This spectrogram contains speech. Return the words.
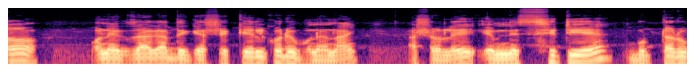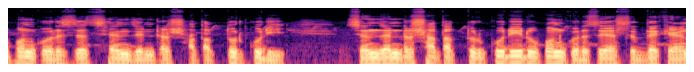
তো, অনেক জায়গা দিকে সে কেল করে বুনে নাই। আসলে এমনি ছিটিয়ে ভুট্টা রোপণ করেছে সেনজেন্টার সাতাত্তর কুড়ি। সেনজেন্টার সাতাত্তর কুড়ি রোপণ করেছে এসে দেখেন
